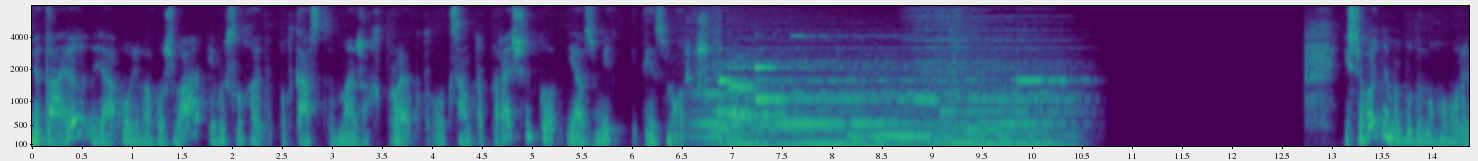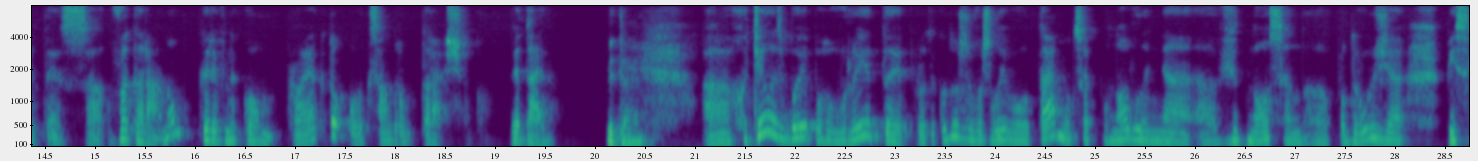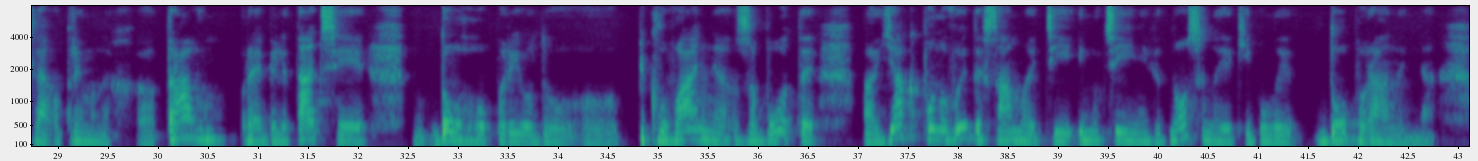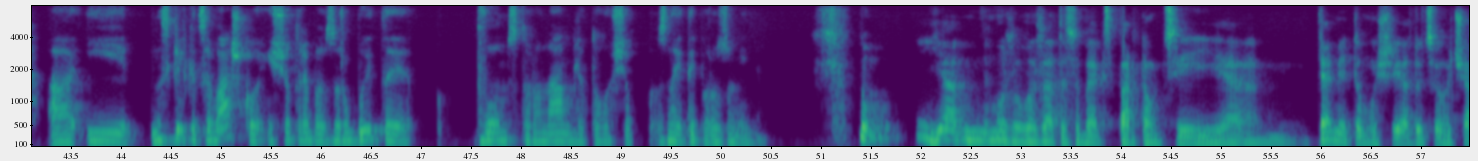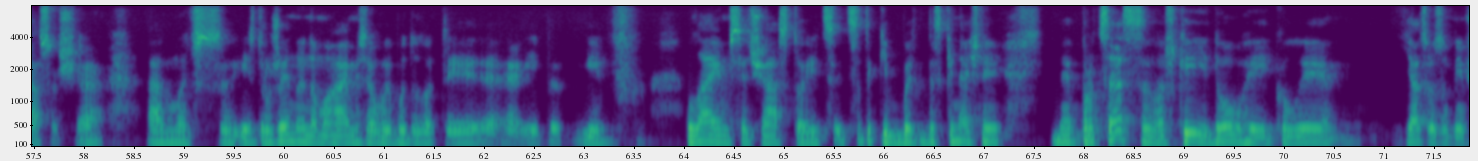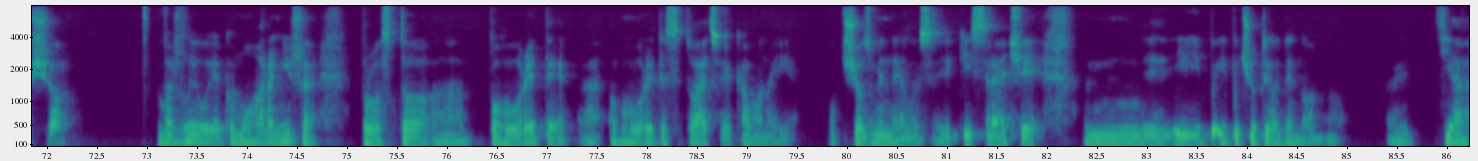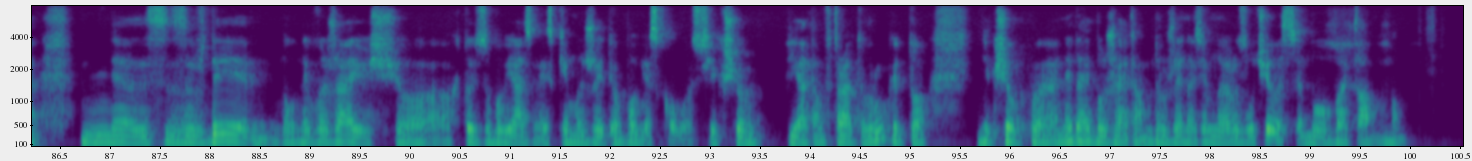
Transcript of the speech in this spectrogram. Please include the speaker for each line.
Speaker 1: Вітаю, я Ольга Гужва, і ви слухаєте подкаст в межах проекту Олександра Терещенко Я зміг і ти зможеш. І сьогодні ми будемо говорити з ветераном, керівником проекту Олександром Терещенко. Вітаю!
Speaker 2: Вітаю.
Speaker 1: Хотілося би поговорити про таку дуже важливу тему: це поновлення е, відносин е, подружжя після отриманих е, травм, реабілітації, довгого періоду піклування, заботи. Як поновити саме ті емоційні відносини, які були до поранення, і наскільки це важко, і що треба зробити двом сторонам для того, щоб знайти порозуміння?
Speaker 2: Ну, я не можу вважати себе експертом в цій е, темі, тому що я до цього часу ще е, ми з, із дружиною намагаємося вибудувати е, і, і лаємося часто. І це, це такий безкінечний процес, важкий і довгий, коли я зрозумів, що важливо якомога раніше просто поговорити, обговорити ситуацію, яка вона є. От що змінилося, якісь речі і, і почути один одного. Я завжди ну, не вважаю, що хтось зобов'язаний з кимось жити обов'язково. Якщо я там втратив руки, то якщо б, е, не дай Боже, там дружина зі мною розлучилася, було б там ну,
